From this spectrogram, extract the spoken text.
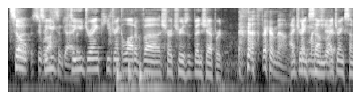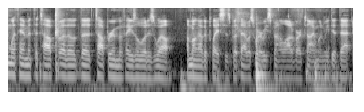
So, so you, awesome guy, so but- you drank you drank a lot of uh, chartreuse with Ben Shepherd. a fair amount. I drank my some. share. I drank some with him at the top uh, the the top room of Hazlewood as well, among other places. But that was where we spent a lot of our time when we did that.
